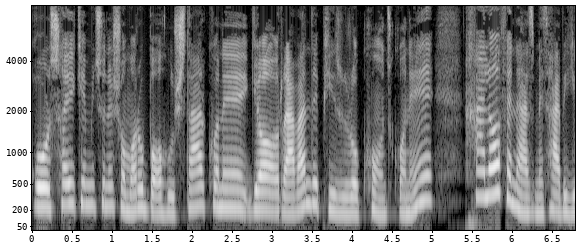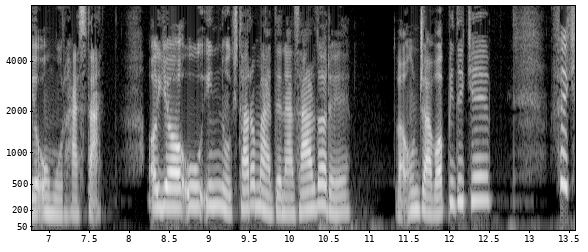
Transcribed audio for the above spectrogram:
قرص هایی که می‌تونه شما رو باهوشتر کنه یا روند پیری رو کند کنه خلاف نظم طبیعی امور هستن. آیا او این نکته رو مد نظر داره؟ و اون جواب میده که فکر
